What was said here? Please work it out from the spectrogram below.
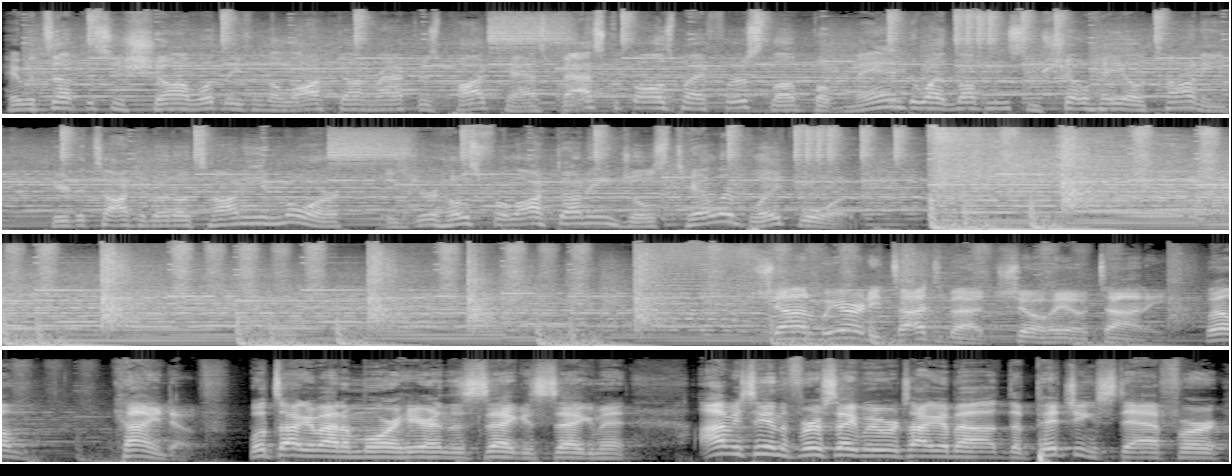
Hey, what's up? This is Sean Woodley from the Locked On Raptors podcast. Basketball is my first love, but man, do I love me some Shohei Ohtani. Here to talk about Ohtani and more is your host for Locked On Angels, Taylor Blake Ward. Sean, we already talked about Shohei Ohtani. Well, kind of. We'll talk about him more here in the second segment. Obviously, in the first segment, we were talking about the pitching staff for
